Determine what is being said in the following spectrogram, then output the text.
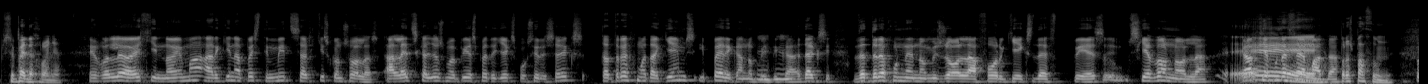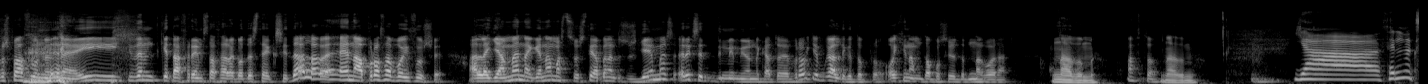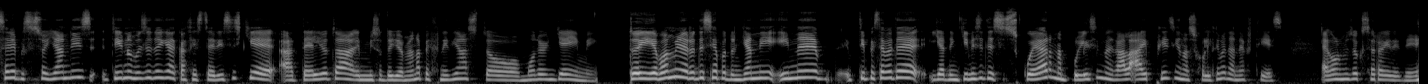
σε 5 χρόνια. Εγώ λέω έχει νόημα αρκεί να πέσει τιμή της αρχικής κονσόλας. Αλλά έτσι κι αλλιώς με PS5 και Xbox Series X τα τρέχουμε τα games υπέρ ικανοποιητικά. Εντάξει, δεν τρέχουν νομίζω όλα 4K 60 FPS, σχεδόν όλα. Κάποια έχουν Ε, θέματα. Προσπαθούν. Προσπαθούν, ναι. Ή δεν είναι και τα frames σταθερά κοντά στα 60, αλλά ένα Pro θα βοηθούσε. Αλλά για μένα, για να είμαστε σωστοί απέναντι στους gamers, ρίξτε την τιμή μείον 100 ευρώ και βγάλτε και το Pro. Όχι να μου το αποσύρετε από την αγορά. Να δούμε. Αυτό. Να δούμε. Για... Θέλει να ξέρει επίσης ο Γιάννης τι νομίζετε για καθυστερήσεις και ατέλειωτα μισοτελειωμένα παιχνίδια στο modern gaming; Το, η επόμενη ερώτηση από τον Γιάννη είναι τι πιστεύετε για την κίνηση της Square να πουλήσει μεγάλα IPs για να ασχοληθεί με τα NFTs. Εγώ νομίζω ξέρω ήδη τι.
